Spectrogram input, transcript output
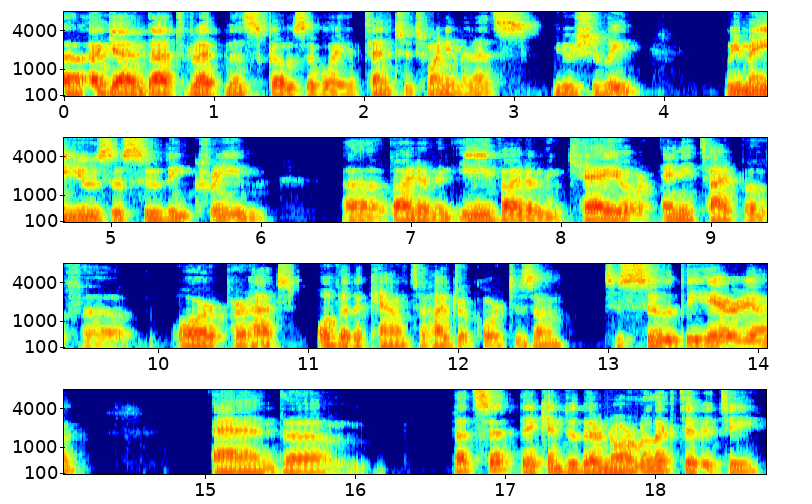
uh, again, that redness goes away in 10 to 20 minutes, usually. We may use a soothing cream, uh, vitamin E, vitamin K, or any type of, uh, or perhaps over the counter hydrocortisone to soothe the area. And um, that's it. They can do their normal activity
